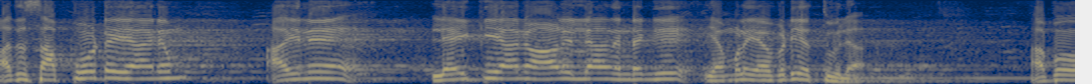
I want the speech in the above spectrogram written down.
അത് സപ്പോർട്ട് ചെയ്യാനും അതിന് ലൈക്ക് ചെയ്യാനും ആളില്ല എന്നുണ്ടെങ്കിൽ നമ്മൾ എവിടെ എത്തൂല. അപ്പോൾ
